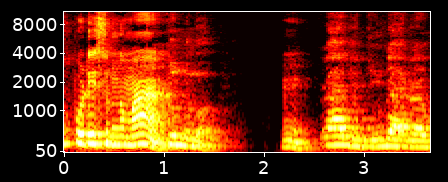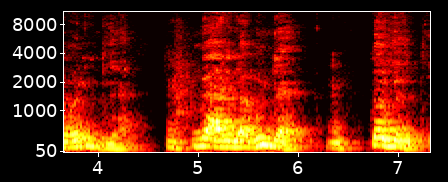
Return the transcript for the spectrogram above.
పొడి సున్నమా? సున్నుము. ఉమ్, రాజు తిండారా పడింది ఇంకా అడిగా ఉండే. తోసేసి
